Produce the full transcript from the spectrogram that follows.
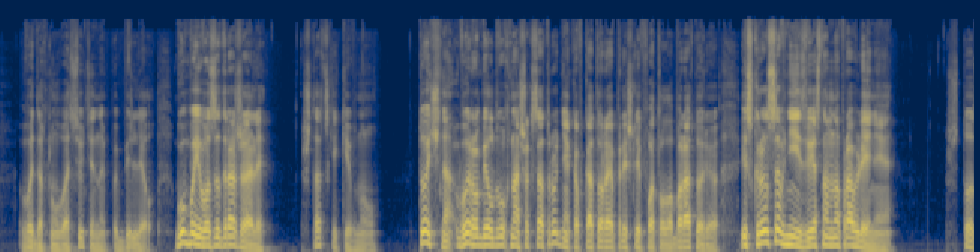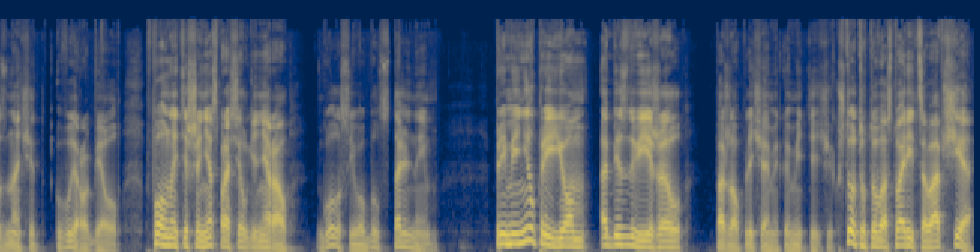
— выдохнул Васютин и побелел. Губы его задрожали. Штатский кивнул. «Точно, вырубил двух наших сотрудников, которые пришли в фотолабораторию, и скрылся в неизвестном направлении». «Что значит «вырубил»?» В полной тишине спросил генерал. Голос его был стальным. «Применил прием, обездвижил». — пожал плечами комитетчик. — Что тут у вас творится вообще?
